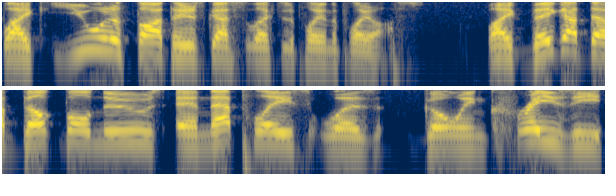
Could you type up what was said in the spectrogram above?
like you would have thought they just got selected to play in the playoffs. Like they got that Belk Bowl news, and that place was going crazy.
